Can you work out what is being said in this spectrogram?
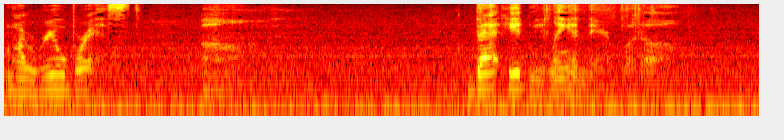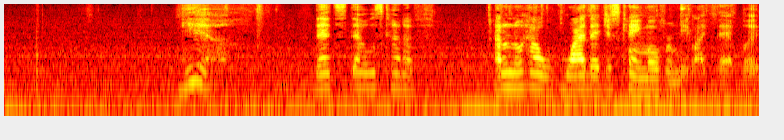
my real breast. Um, that hit me laying there, but uh, yeah, that's that was kind of I don't know how why that just came over me like that, but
